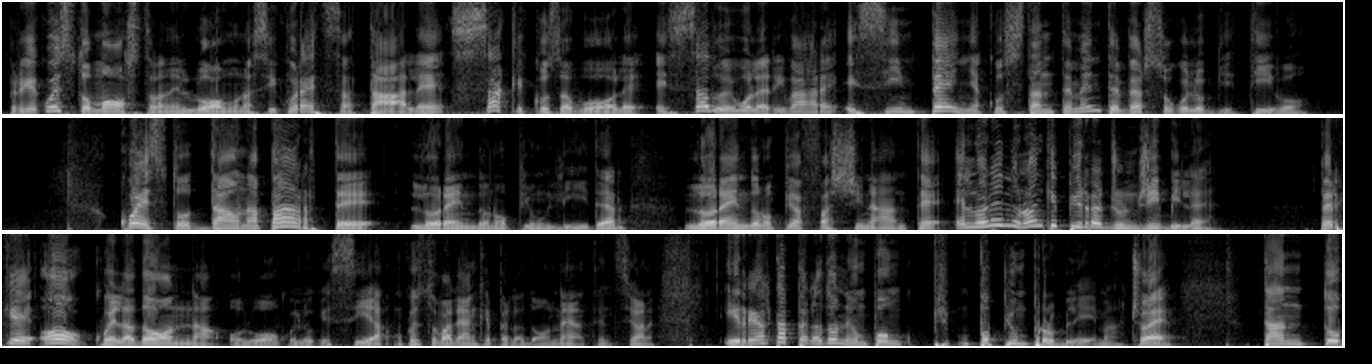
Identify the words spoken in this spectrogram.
perché questo mostra nell'uomo una sicurezza tale, sa che cosa vuole e sa dove vuole arrivare e si impegna costantemente verso quell'obiettivo. Questo da una parte lo rendono più un leader, lo rendono più affascinante e lo rendono anche più raggiungibile. Perché o quella donna, o l'uomo, quello che sia, ma questo vale anche per la donna, eh, attenzione, in realtà per la donna è un po', un, un po' più un problema, cioè tanto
